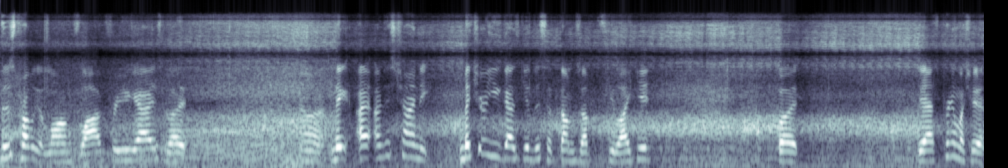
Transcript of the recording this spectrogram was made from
this is probably a long vlog for you guys, but uh, make, I, I'm just trying to make sure you guys give this a thumbs up if you like it. But yeah, that's pretty much it.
